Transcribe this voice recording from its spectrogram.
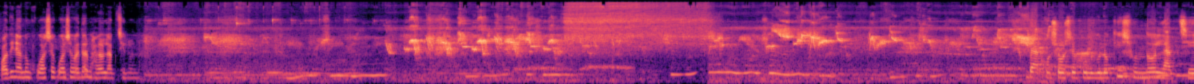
কদিন একদম কুয়াশা কুয়াশা ওয়েদার ভালো লাগছিল না। দেখো সর্ষে ফুলগুলো কি সুন্দর লাগছে।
